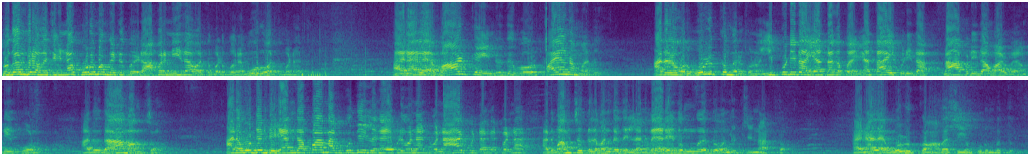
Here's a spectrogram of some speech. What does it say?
சுதந்திரம் வச்சுக்கினா குடும்பம் கெட்டு போயிடும். அப்புறம் நீ தான் வருத்தப்பட போற. ஊர் வருத்தப்படாது. அதனால வாழ்க்கைன்றது ஒரு பயணம் அது. அதில் ஒரு ஒழுக்கம் இருக்கணும். இப்படி தான் என் தகப்பன் என் தாய் இப்படி தான் நான் அப்படிதான் வாழ்வேன் அப்படின்னு போகணும். அதுதான் வம்சம். அதை விட்டுட்டு எங்கள் அப்பா அம்மாவுக்கு புத்தி இல்லைங்க. எப்படி ஒண்ணாட்டு நான் இப்படிட்டாங்க பண்ணா அது வம்சத்தில் வந்தது இல்லை அது வேறு எதுவும் வந்து வந்துடுச்சுன்னு அர்த்தம். அதனால் ஒழுக்கம் அவசியம் குடும்பத்துக்கு.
